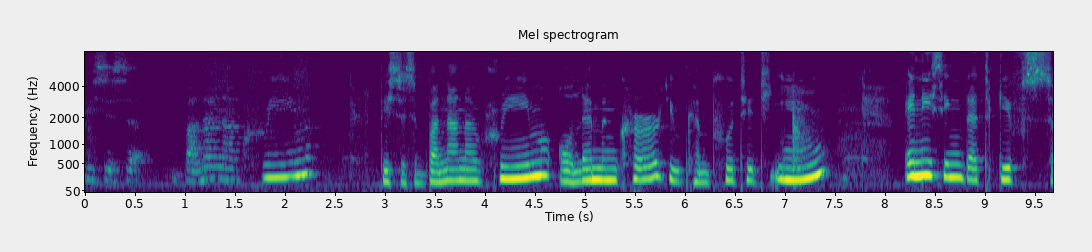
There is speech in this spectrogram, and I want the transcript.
This is banana cream this is banana cream or lemon curd. You can put it in. Anything that gives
